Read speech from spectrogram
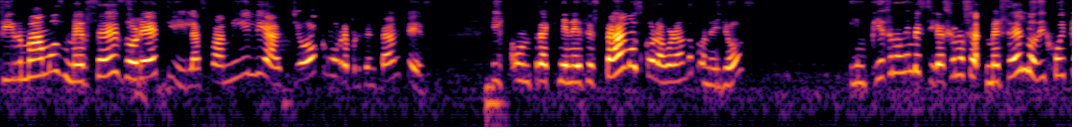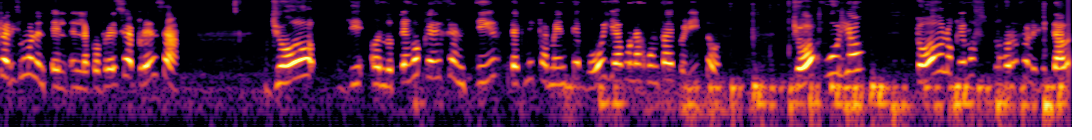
Firmamos Mercedes Doretti, las familias, yo como representantes, y contra quienes estábamos colaborando con ellos, empiezan una investigación. O sea, Mercedes lo dijo hoy clarísimo en, en la conferencia de prensa. Yo, cuando tengo que disentir, técnicamente voy y hago una junta de peritos. Yo, Julio, todo lo que hemos nosotros solicitado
